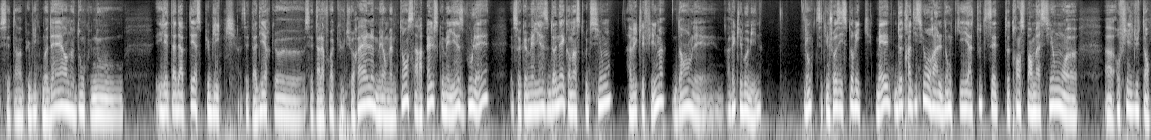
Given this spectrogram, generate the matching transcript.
c'est un public moderne, donc nous, il est adapté à ce public. C'est-à-dire que c'est à la fois culturel, mais en même temps, ça rappelle ce que Méliès voulait ce que Méliès donnait comme instruction avec les films, dans les, avec les bobines. Donc c'est une chose historique, mais de tradition orale. Donc il y a toute cette transformation euh, euh, au fil du temps.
